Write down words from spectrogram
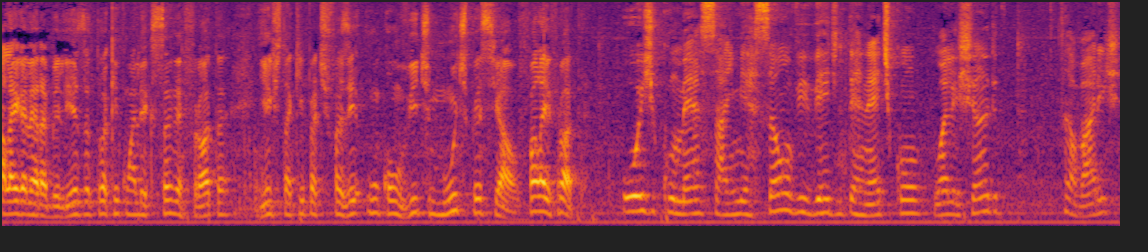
Fala aí galera, beleza? Estou aqui com o Alexander Frota e a gente está aqui para te fazer um convite muito especial. Fala aí, Frota. Hoje começa a imersão Viver de Internet com o Alexandre Tavares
